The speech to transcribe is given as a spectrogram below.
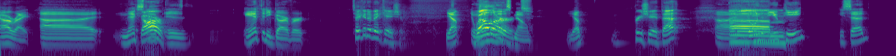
All right. Uh, next Garv. up is Anthony Garvert. Taking a vacation. Yep. and Well wanted to earned. know. Yep. Appreciate that. Uh, going to Um, the UP. He said.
